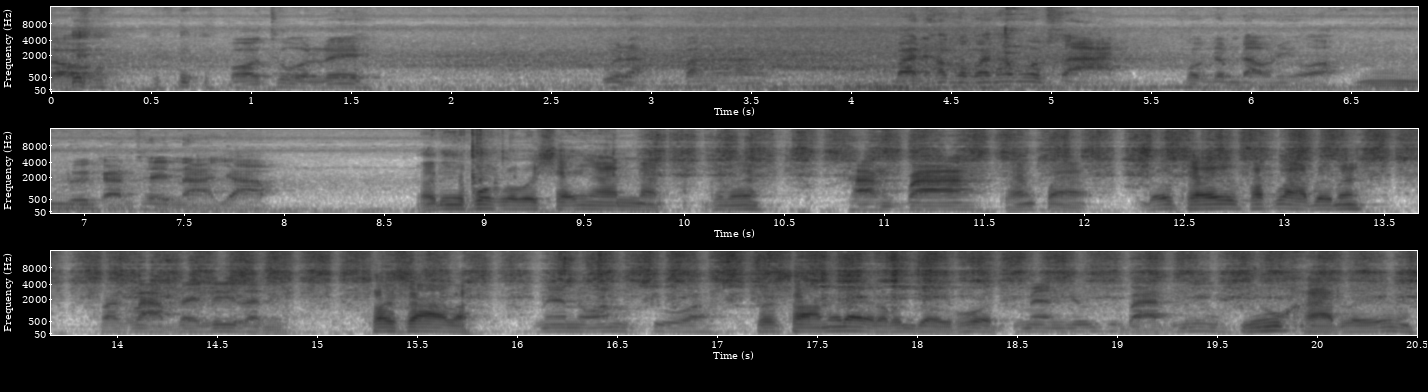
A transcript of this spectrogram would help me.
เราขอโทษเลยเพื่อนอะปลาบาดนี้เขาก็มาทำความสะอาดพวกดำเดานี่วะอืมโดยการใช้หน้าหยาบแล้วนี่พวกเราไปใช้งานหนักใช่ไหมทางปลาทางป่าแล้วใช้ฟักลาบได้ไหมสักลาบได้เรื่อยละนี่ ซอยซาเหรอแน่นอนชัวร์ซอยซาไม่ได้หรอกมันใหญ่โพดแมนอยูสิบาทนี่นิ้นิ้วขาดเลยนี่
